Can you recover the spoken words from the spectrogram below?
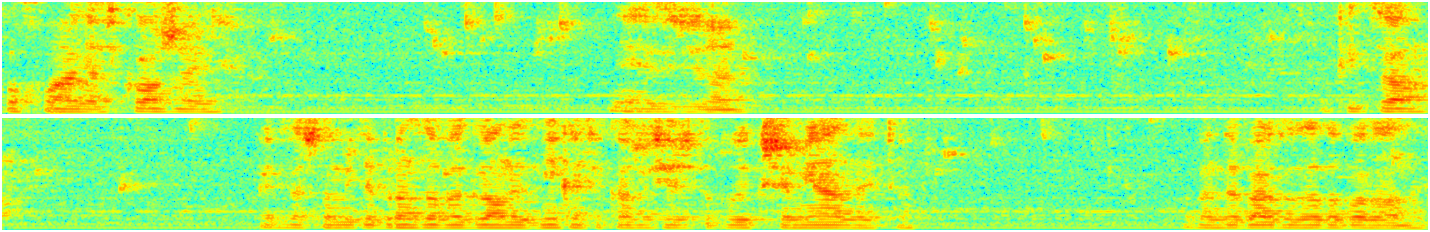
pochłaniać korzeń. Nie jest źle. Póki co, jak zaczną mi te brązowe glony znikać, okaże się, że to były krzemiany, to, to będę bardzo zadowolony.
